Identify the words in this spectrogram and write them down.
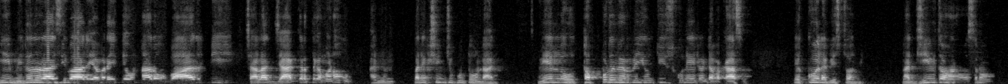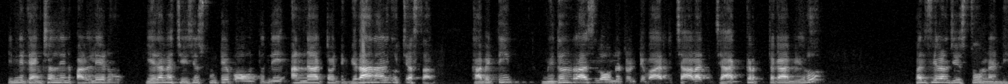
ఈ మిథున రాశి వారు ఎవరైతే ఉన్నారో వారిని చాలా జాగ్రత్తగా మనం పరీక్షించుకుంటూ ఉండాలి. వీళ్ళు తప్పుడు నిర్ణయం తీసుకునేటువంటి అవకాశం ఎక్కువ లభిస్తోంది. నా జీవితం అనవసరం ఇన్ని టెన్షన్ నేను పడలేను ఏదైనా చేసేసుకుంటే బాగుంటుంది అన్నటువంటి విధానానికి వచ్చేస్తారు. కాబట్టి మిథున రాశిలో ఉన్నటువంటి వారిని చాలా జాగ్రత్తగా మీరు పరిశీలన చేస్తూ ఉండండి.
